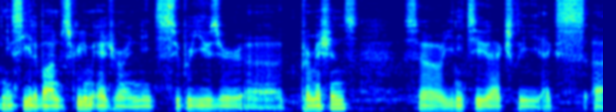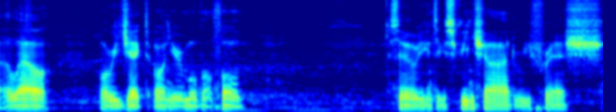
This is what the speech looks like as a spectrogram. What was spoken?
You can see at the bottom of the screen, AirDroid needs super user uh, permissions. So you need to actually ex uh, allow or reject on your mobile phone. So you can take a screenshot, refresh,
